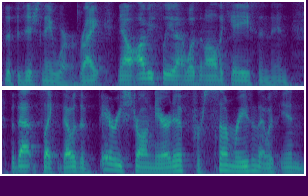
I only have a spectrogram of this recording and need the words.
the position they were, right? Now obviously that wasn't all the case and, and but that's like that was a very strong narrative for some reason that was in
